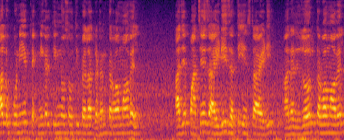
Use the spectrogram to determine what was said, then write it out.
આ લોકોની એક ટેકનિકલ ટીમનો સૌથી પહેલાં ગઠન કરવામાં આવેલ. આજે પાંચે જ આઈડીઝ હતી ઇન્સ્ટા આઈડી આને રિઝોલ્વ કરવામાં આવેલ.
